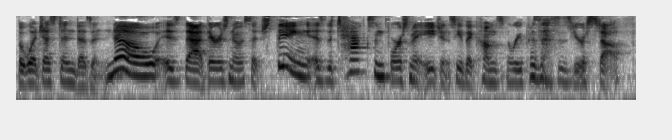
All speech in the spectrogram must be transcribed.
But what Justin doesn't know is that there is no such thing as the tax enforcement agency that comes and repossesses your stuff.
